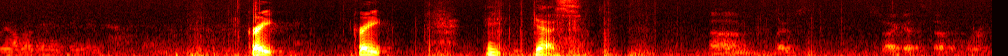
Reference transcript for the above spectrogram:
relevant, and impactful. Great. Great. Yes. Um, So I got seven words,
